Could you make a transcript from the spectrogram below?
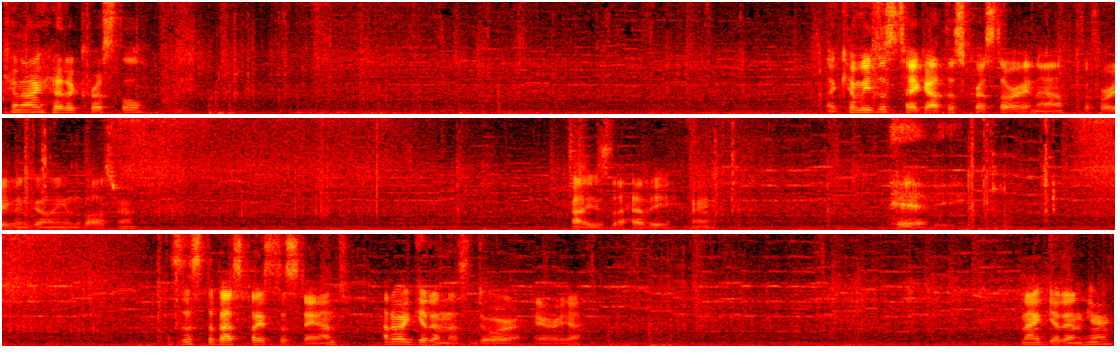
Can I hit a crystal? Like, can we just take out this crystal right now before even going in the boss room? I'll use the heavy, right? Heavy. Is this the best place to stand? How do I get in this door area? Can I get in here?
